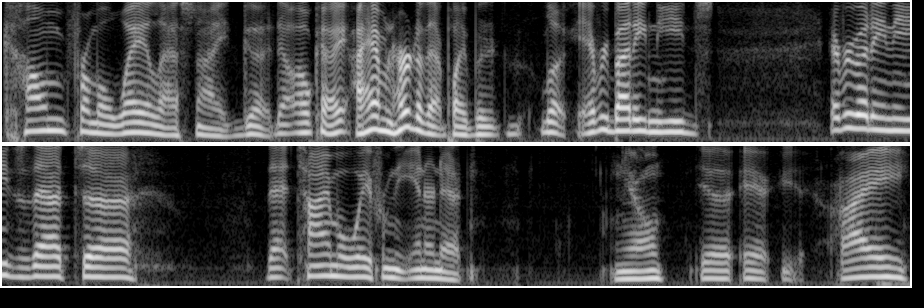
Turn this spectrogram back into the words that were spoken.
Come From Away last night. Good. Okay, I haven't heard of that play, but look, everybody needs everybody needs that uh, that time away from the internet. You know, uh, uh, I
